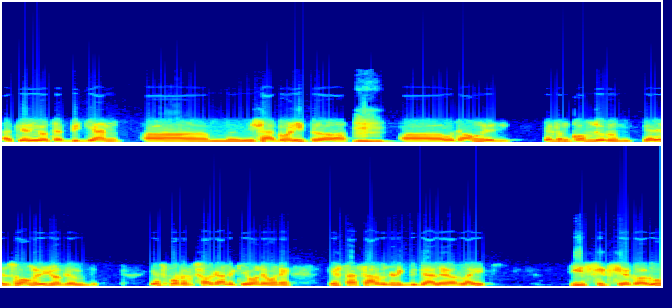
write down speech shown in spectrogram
के अरे यो चाहिँ विज्ञान हिसाब गणित र ऊ चाहिँ अङ्ग्रेजी एकदम कमजोर हुने। धेरै जसो अङ्ग्रेजीमा फेल हुन्थ्यो यसपटक सरकारले के भन्यो भने त्यस्ता सार्वजनिक विद्यालयहरूलाई ती शिक्षकहरू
